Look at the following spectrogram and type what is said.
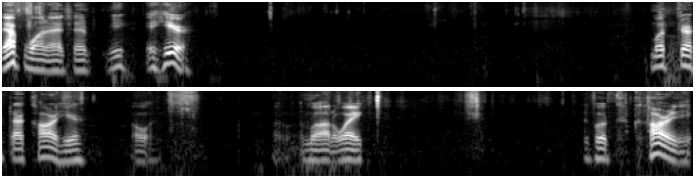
That one I sent me eh, here. What's that, that car here? Oh, I'm out of way. They put car in here.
